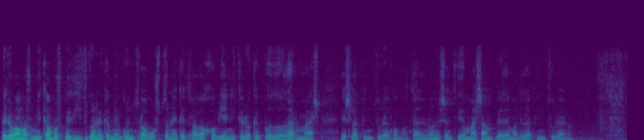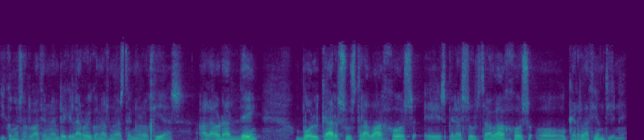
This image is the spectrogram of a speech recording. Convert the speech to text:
Pero vamos, mi campo específico en el que me encuentro a gusto, en el que trabajo bien y creo que puedo dar más, es la pintura como tal, ¿no? En el sentido más amplio, además de la pintura, ¿no? ¿Y cómo se relaciona Enrique Larroy con las nuevas tecnologías? A la hora de volcar sus trabajos, eh, esperar sus trabajos, o qué relación tiene?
